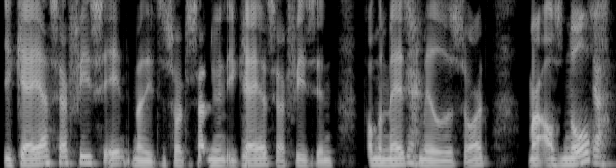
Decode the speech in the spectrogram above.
IKEA-servies in. Nou, niet een soort, er staat nu een IKEA-servies in van de meest gemiddelde soort. Maar alsnog Ja.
